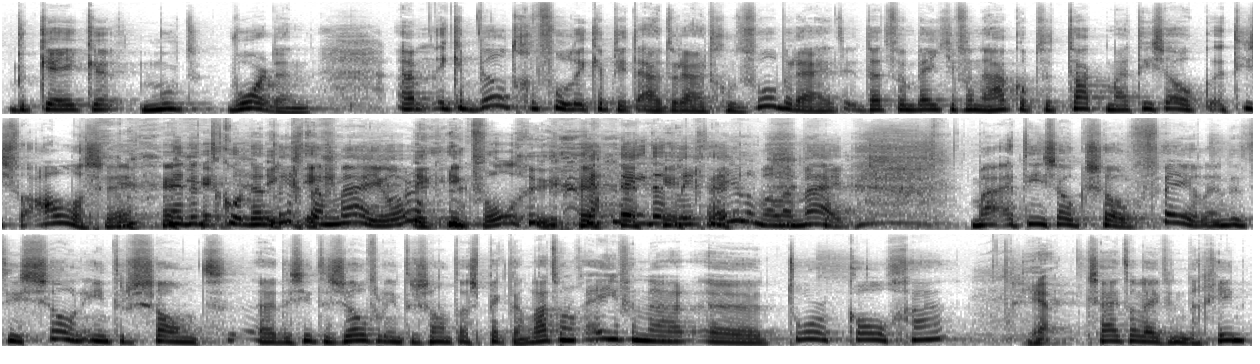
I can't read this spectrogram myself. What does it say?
bekeken moet worden. Um, ik heb wel het gevoel, ik heb dit uiteraard goed voorbereid, dat we een beetje van de hak op de tak, maar het is ook, het is voor alles. Hè? Nee, dat, dat ligt ik, aan mij hoor. Ik, ik volg u. Ja, nee, dat ligt helemaal aan mij. Maar het is ook zoveel en het is zo'n interessant. Uh, er zitten zoveel interessante aspecten aan. Laten we nog even naar uh, Torkool gaan. Ja. Ik zei het al even in het begin.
